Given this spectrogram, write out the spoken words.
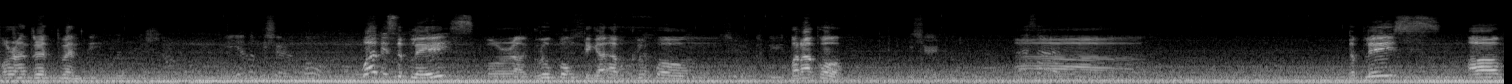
420. Yan ang t-shirt. What is the place or uh, grupong tiga uh, grupong Barako? T-shirt. Uh, the place of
